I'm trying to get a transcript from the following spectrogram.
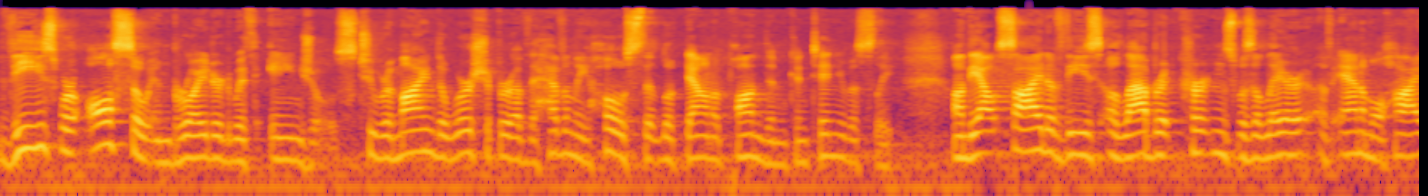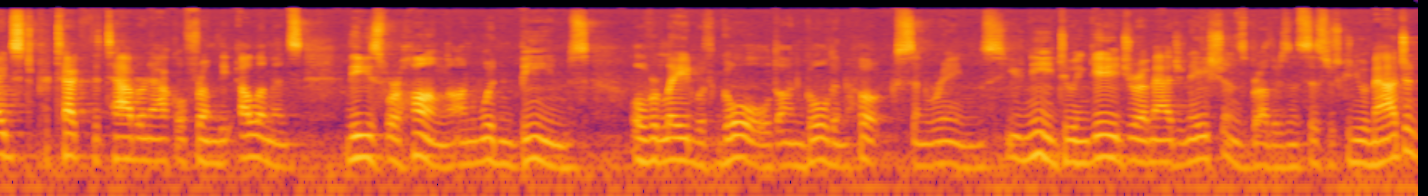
These were also embroidered with angels to remind the worshiper of the heavenly hosts that looked down upon them continuously. On the outside of these elaborate curtains was a layer of animal hides to protect the tabernacle from the elements. These were hung on wooden beams overlaid with gold on golden hooks and rings. You need to engage your imaginations, brothers and sisters. Can you imagine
